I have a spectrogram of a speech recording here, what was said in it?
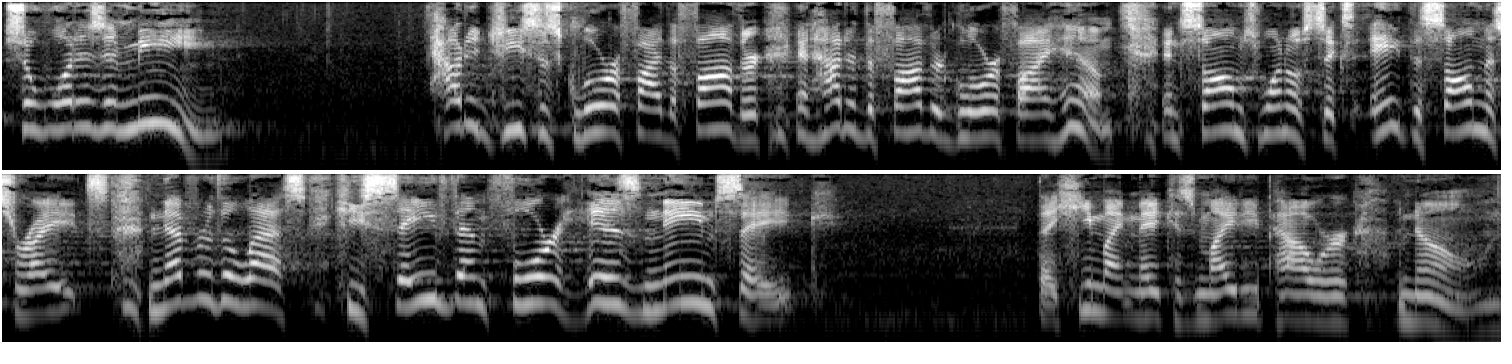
So, what does it mean? How did Jesus glorify the Father, and how did the Father glorify him? In Psalms 106 8, the psalmist writes, Nevertheless, he saved them for his name's sake, that he might make his mighty power known.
